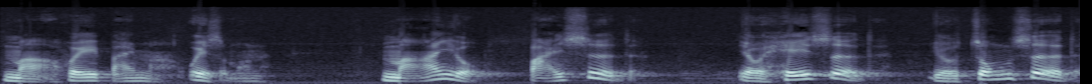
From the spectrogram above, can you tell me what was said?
马非白马，为什么呢？马有白色的，有黑色的，有棕色的，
